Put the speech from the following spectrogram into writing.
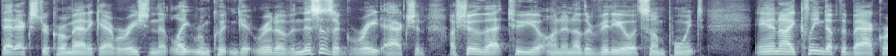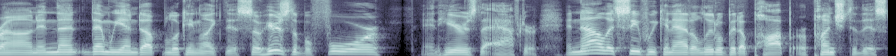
that extra chromatic aberration that Lightroom couldn't get rid of. And this is a great action. I'll show that to you on another video at some point and I cleaned up the background and then then we end up looking like this. So here's the before and here's the after. And now let's see if we can add a little bit of pop or punch to this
